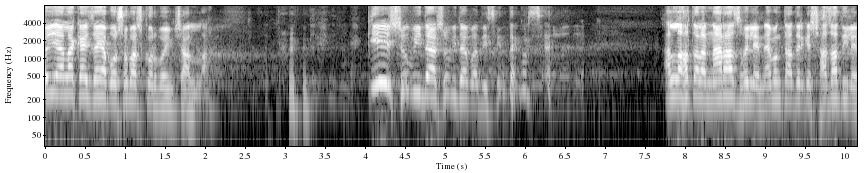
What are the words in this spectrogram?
ওই এলাকায় যাইয়া বসবাস করব ইনশাআল্লাহ। কি সুবিধা, সুবিধাবাদী, চিন্তা করছে আল্লাহ তালা নারাজ হইলেন এবং তাদেরকে সাজা দিলেন।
